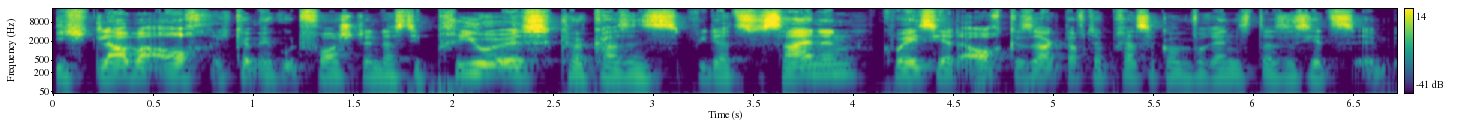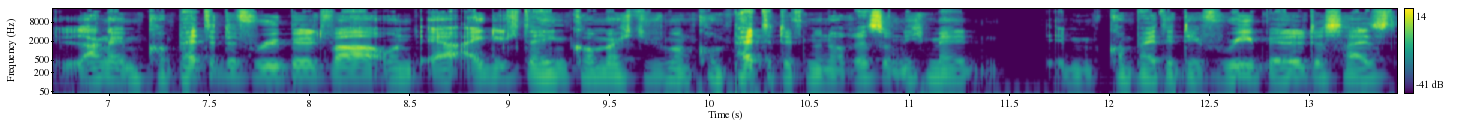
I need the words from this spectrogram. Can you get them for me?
ich glaube auch, ich könnte mir gut vorstellen, dass die Prio ist, Kirk Cousins wieder zu signen. Quasi hat auch gesagt auf der Pressekonferenz, dass es jetzt lange im Competitive Rebuild war und er eigentlich dahin kommen möchte, wie man Competitive nur noch ist und nicht mehr im Competitive Rebuild. Das heißt,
